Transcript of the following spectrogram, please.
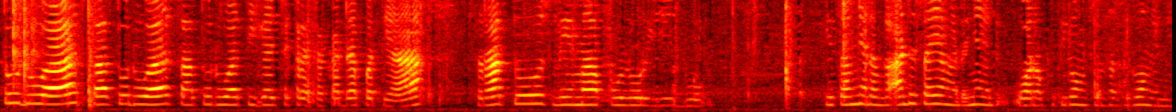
12 12 123 cekrek. Kakak dapat ya 150.000 hitamnya ada nggak ada sayang adanya warna putih doang cuma satu doang ini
